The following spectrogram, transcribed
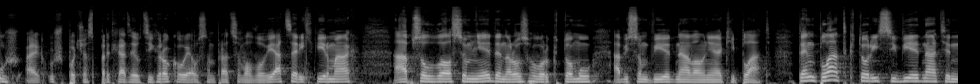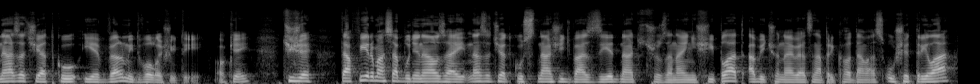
už aj už počas predchádzajúcich rokov. Ja už som pracoval vo viacerých firmách a absolvoval som nie jeden rozhovor k tomu, aby som vyjednával nejaký plat. Ten plat, ktorý si vyjednáte na začiatku, je veľmi dôležitý. Okay? Čiže tá firma sa bude naozaj na začiatku snažiť vás zjednať čo za najnižší plat, aby čo najviac napríklad na vás ušetrila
